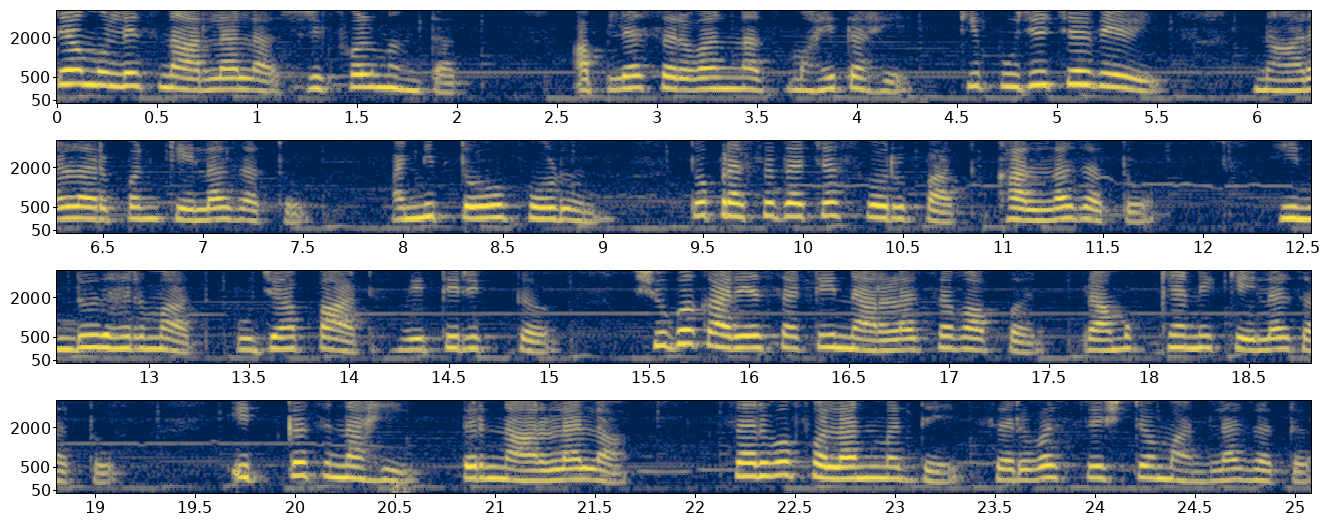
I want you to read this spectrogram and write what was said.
त्यामुळेच नारळाला श्रीफळ म्हणतात. आपल्या सर्वांनाच माहीत आहे की पूजेच्या वेळी नारळ अर्पण केला जातो आणि तो फोडून तो प्रसादाच्या स्वरूपात खाल्ला जातो. हिंदू धर्मात पूजापाठ व्यतिरिक्त शुभ कार्यासाठी नारळाचा वापर प्रामुख्याने केला जातो. इतकंच नाही तर नारळाला सर्व फलांमध्ये सर्वश्रेष्ठ मानला जातं.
